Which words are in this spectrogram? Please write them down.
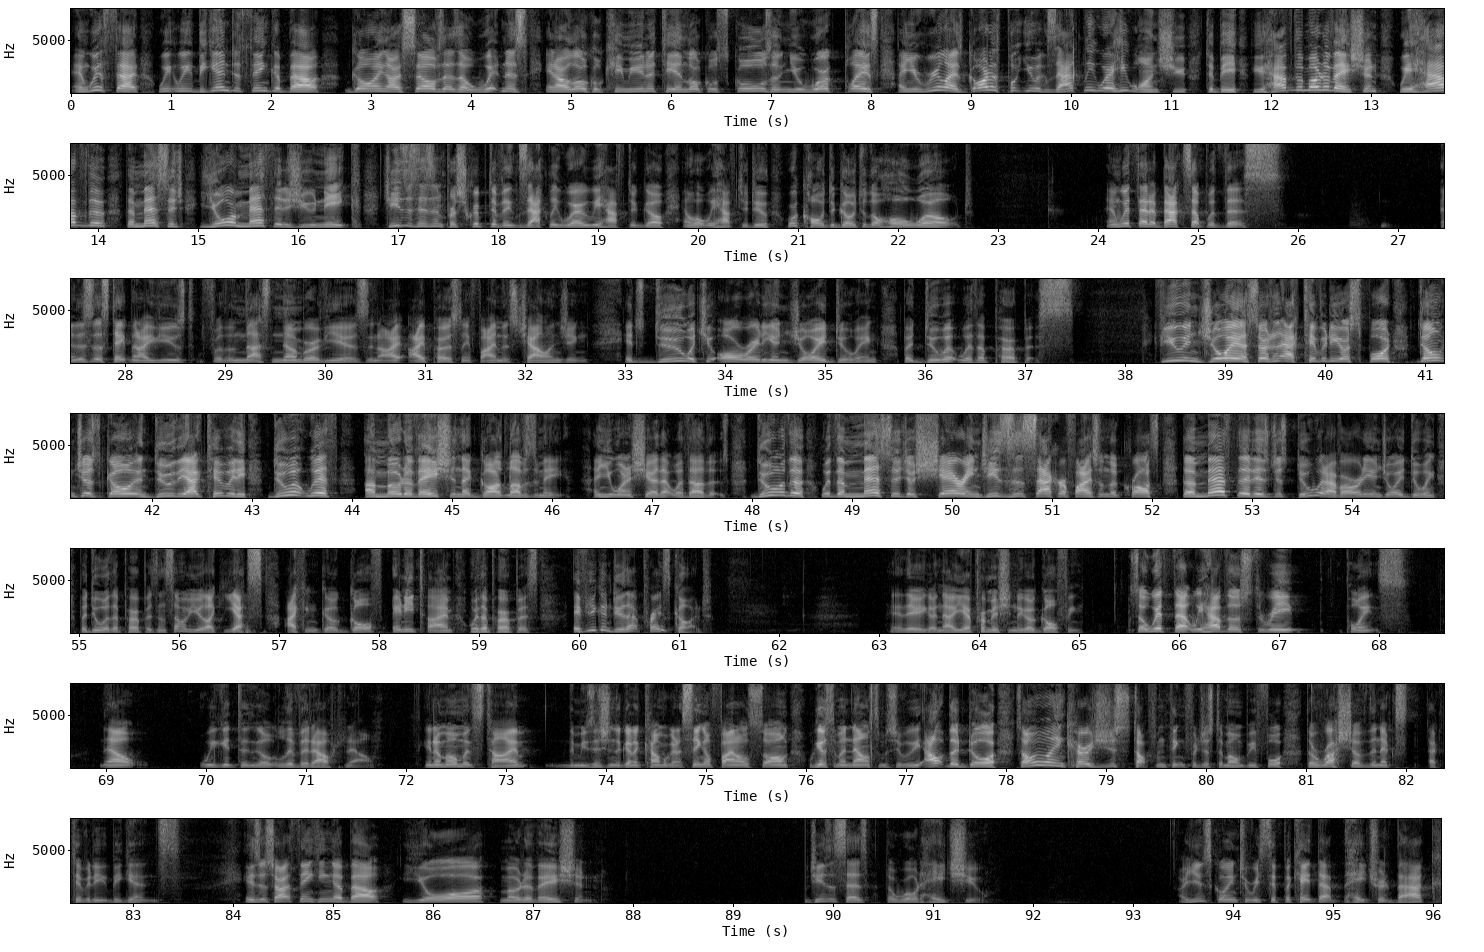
And with that, we, we begin to think about going ourselves as a witness in our local community and local schools and your workplace. And you realize God has put you exactly where He wants you to be. You have the motivation, we have the, the message. Your method is unique. Jesus isn't prescriptive exactly where we have to go and what we have to do. We're called to go to the whole world. And with that, it backs up with this and this is a statement I've used for the last number of years, and I, I personally find this challenging. It's do what you already enjoy doing, but do it with a purpose. If you enjoy a certain activity or sport, don't just go and do the activity, do it with a motivation that God loves me and you want to share that with others. Do it with the, with the message of sharing Jesus' sacrifice on the cross. The method is just do what I've already enjoyed doing, but do it with a purpose. And some of you are like, yes, I can go golf anytime with a purpose. If you can do that, praise God. Yeah, there you go. Now you have permission to go golfing. So, with that, we have those three points. Now, we get to go live it out now. In a moment's time, the musicians are going to come. We're going to sing a final song. We'll give some announcements. We'll be out the door. So I want to encourage you just stop and think for just a moment before the rush of the next activity begins. Is to start thinking about your motivation. Jesus says the world hates you. Are you just going to reciprocate that hatred back?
